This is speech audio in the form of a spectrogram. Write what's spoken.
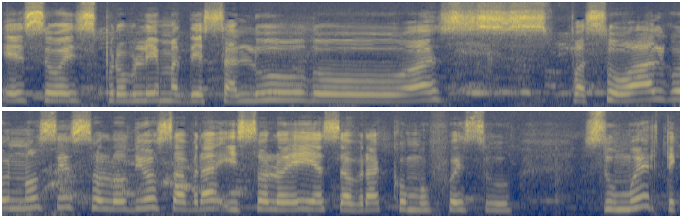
eso es problema de salud o pasó algo, no sé, solo Dios sabrá y solo ella sabrá cómo fue su su muerte.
